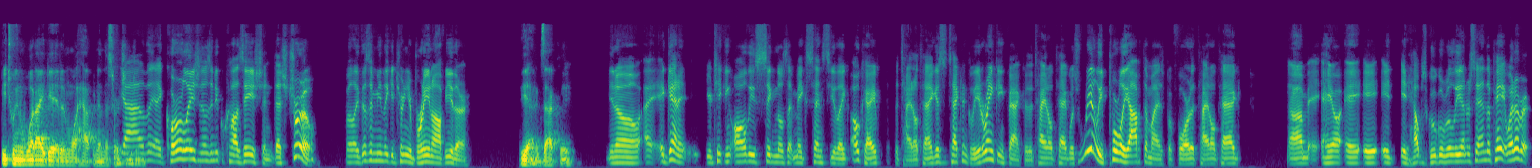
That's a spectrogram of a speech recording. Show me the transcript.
between what i did and what happened in the search yeah engine. like correlation doesn't equal causation. That's true but like doesn't mean like you turn your brain off either. Yeah exactly you know I, again it, you're taking all these signals that make sense to you like okay the title tag is technically a ranking factor. The title tag was really poorly optimized before. The title tag um it, it, it, it helps google really understand the pay whatever.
